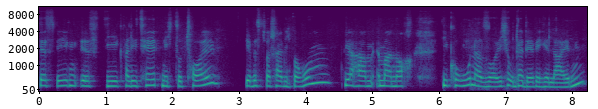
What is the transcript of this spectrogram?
deswegen ist die Qualität nicht so toll. Ihr wisst wahrscheinlich warum. Wir haben immer noch die Corona-Seuche, unter der wir hier leiden.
